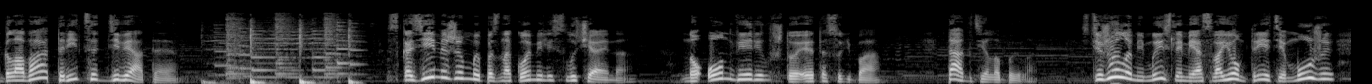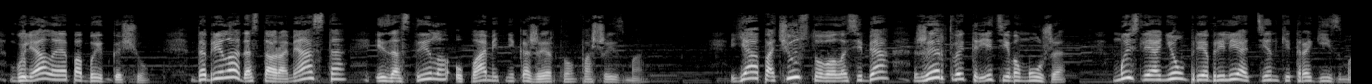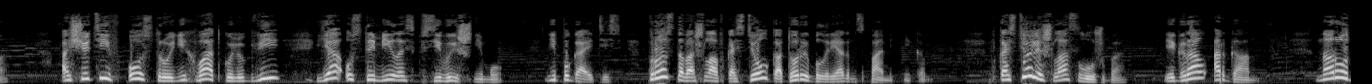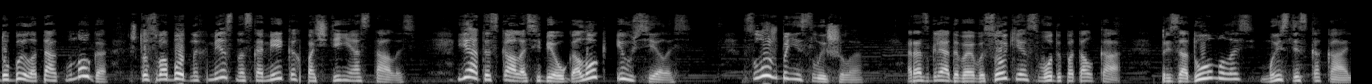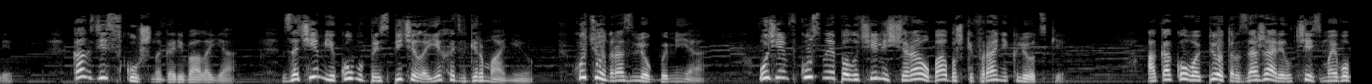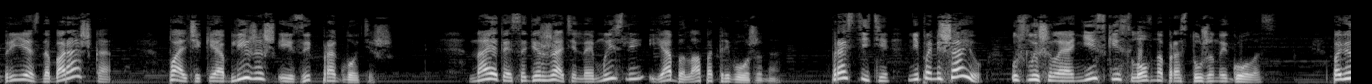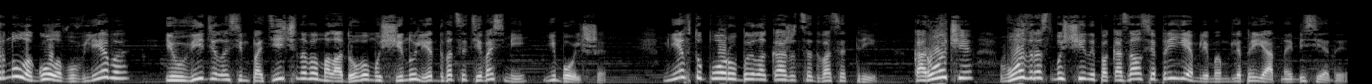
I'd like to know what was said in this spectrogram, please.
Глава 39 С Казимежем мы познакомились случайно, но он верил, что это судьба. Так дело было. С тяжелыми мыслями о своем третьем муже гуляла я по Быдгощу, добрела до Старомяста и застыла у памятника жертвам фашизма. Я почувствовала себя жертвой третьего мужа. Мысли о нем приобрели оттенки трагизма. Ощутив острую нехватку любви, я устремилась к Всевышнему. Не пугайтесь, просто вошла в костел, который был рядом с памятником. В костеле шла служба. Играл орган. Народу было так много, что свободных мест на скамейках почти не осталось. Я отыскала себе уголок и уселась. Службы не слышала. Разглядывая высокие своды потолка, призадумалась, мысли скакали. Как здесь скучно, горевала я. Зачем Якубу приспичило ехать в Германию? Хоть он развлек бы меня. Очень вкусные получились вчера у бабушки Франи Клёцки. А какого Петр зажарил честь моего приезда барашка, пальчики оближешь и язык проглотишь. На этой содержательной мысли я была потревожена. «Простите, не помешаю?» — услышала я низкий, словно простуженный голос. Повернула голову влево и увидела симпатичного молодого мужчину лет двадцати восьми, не больше. Мне в ту пору было, кажется, двадцать три. Короче, возраст мужчины показался приемлемым для приятной беседы.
